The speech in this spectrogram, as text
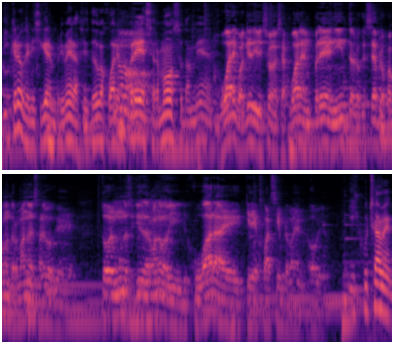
Y creo que ni siquiera en primera, si te toca jugar en No. pre es hermoso también. Jugar en cualquier división, o sea, jugar en pre, en inter, lo que sea, pero jugar con tu hermano es algo que todo el mundo si tiene un hermano y jugara eh, quiere jugar siempre con él, obvio. Y escúchame,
